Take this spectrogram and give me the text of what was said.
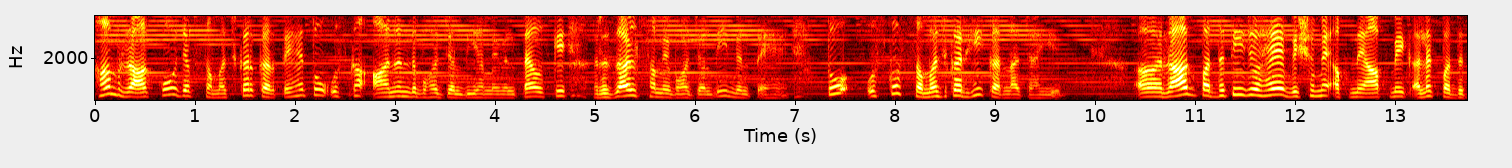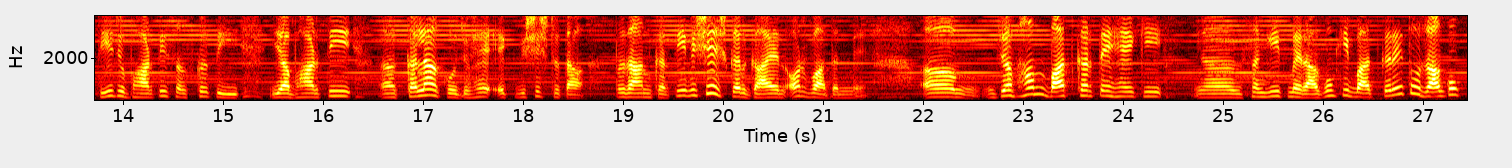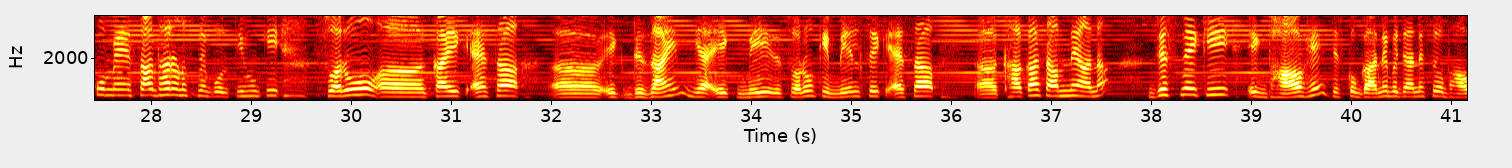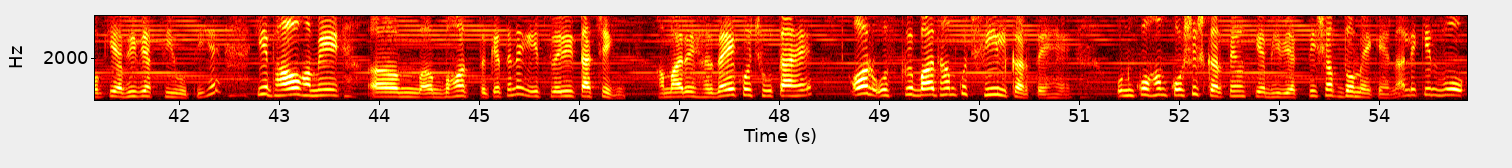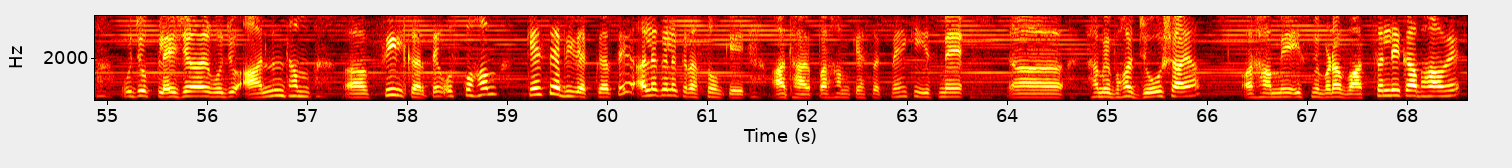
हम राग को जब समझकर करते हैं तो उसका आनंद बहुत जल्दी हमें मिलता है, उसके रिजल्ट्स हमें बहुत जल्दी मिलते हैं। तो उसको समझकर ही करना चाहिए। राग पद्धति जो है विश्व में अपने आप में एक अलग पद्धति है, जो भारतीय संस्कृति या भारतीय कला को जो है एक विशिष्टता प्रदान करती है, विशेषकर गायन और वादन में। जब हम बात करते हैं कि संगीत में रागों की बात करें तो रागों को मैं साधारण उसमें बोलती हूँ कि स्वरों का एक ऐसा एक डिज़ाइन या एक मेल, स्वरों के मेल से एक ऐसा खाका सामने आना जिसमें कि एक भाव है जिसको गाने बजाने से वो भाव की अभिव्यक्ति होती है। ये भाव हमें बहुत कहते हैं ना इट्स वेरी टचिंग हमारे हृदय को छूता है और उसके बाद हम कुछ फील करते हैं। उनको हम कोशिश करते हैं उसकी अभिव्यक्ति शब्दों में कहना लेकिन वो वो जो प्लेजर वो जो आनंद हम फील करते हैं उसको हम कैसे अभिव्यक्त करते हैं? अलग अलग रसों के आधार पर हम कह सकते हैं कि इसमें आ, हमें बहुत जोश आया और हमें इसमें बड़ा वात्सल्य का भाव है।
